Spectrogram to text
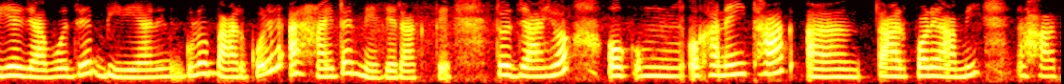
দিয়ে যাব যে বিরিয়ানিগুলো বার করে আর হাঁড়িটা মেজে রাখতে। তো যাই হোক ওখানেই থাক। তারপরে আমি হাত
